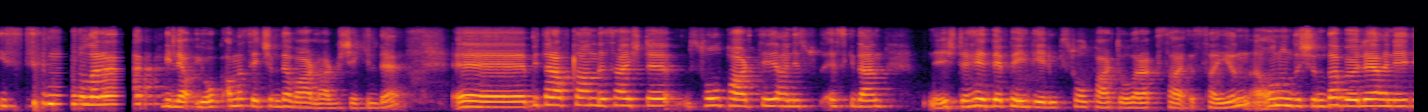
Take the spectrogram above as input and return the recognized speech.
isim olarak bile yok ama seçimde varlar bir şekilde. E, bir taraftan mesela işte Sol Parti hani eskiden işte HDP diyelim ki Sol Parti olarak say, sayın. Onun dışında böyle hani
